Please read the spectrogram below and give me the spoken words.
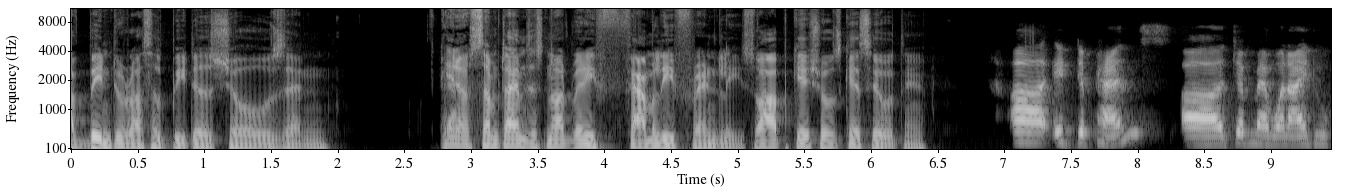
I've been to Russell Peters shows and you know sometimes it's not very family friendly so aapke shows kaise hote hain uh, it depends uh, jab main, when i do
